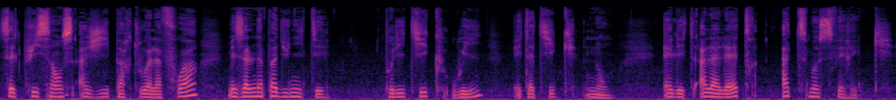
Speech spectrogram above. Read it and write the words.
Cette puissance agit partout à la fois, mais elle n'a pas d'unité. Politique, oui, étatique, non. Elle est à la lettre atmosphérique.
